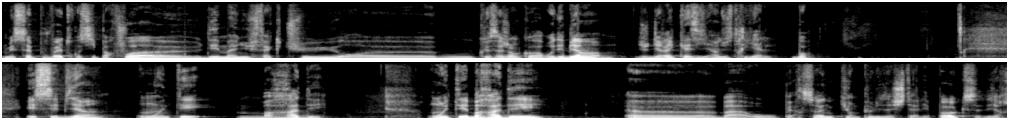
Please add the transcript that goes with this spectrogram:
mais ça pouvait être aussi parfois euh, des manufactures, ou que sais-je encore, ou des biens, je dirais, quasi industriels. Bon. Et ces biens ont été bradés. Ont été bradés euh, bah, aux personnes qui ont pu les acheter à l'époque, c'est-à-dire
